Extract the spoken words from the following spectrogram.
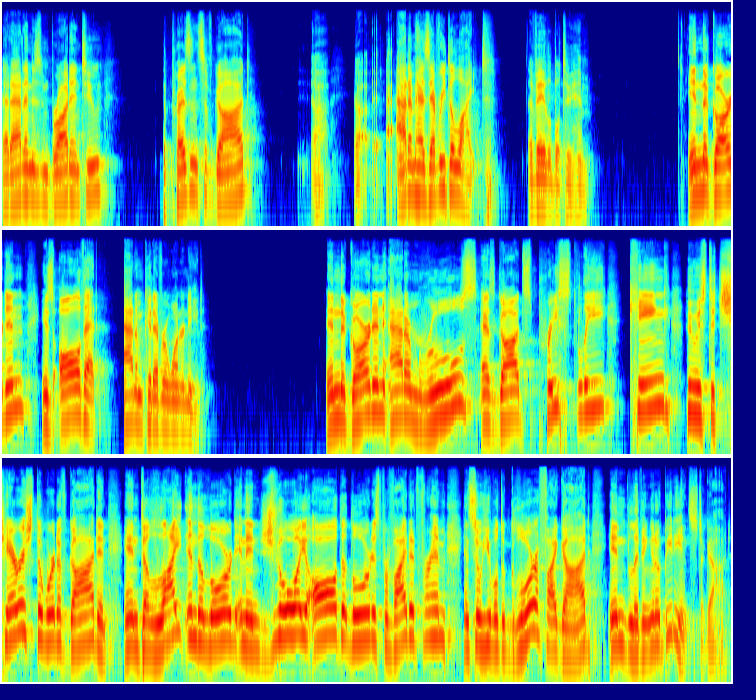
that Adam been brought into, the presence of God uh, uh, Adam has every delight available to him. In the garden is all that Adam could ever want or need. In the garden, Adam rules as God's priestly king who is to cherish the word of God and, and delight in the Lord and enjoy all that the Lord has provided for him. And so he will glorify God in living in obedience to God.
